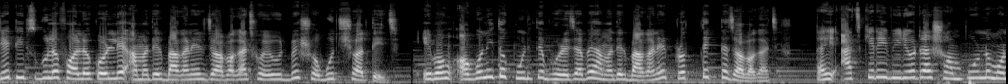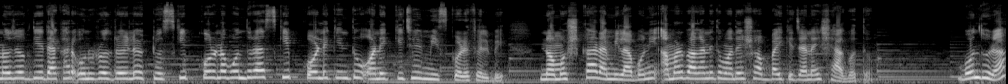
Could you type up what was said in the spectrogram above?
যে টিপসগুলো ফলো করলে আমাদের বাগানের জবা গাছ হয়ে উঠবে সবুজ সতেজ এবং অগণিত কুঁড়িতে ভরে যাবে আমাদের বাগানের প্রত্যেকটা জবা গাছ তাই আজকের এই ভিডিওটা সম্পূর্ণ মনোযোগ দিয়ে দেখার অনুরোধ রইল, একটু স্কিপ করো না বন্ধুরা, স্কিপ করলে কিন্তু অনেক কিছুই মিস করে ফেলবে। নমস্কার, আমি লাবণী, আমার বাগানে তোমাদের সবাইকে জানাই স্বাগত। বন্ধুরা,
